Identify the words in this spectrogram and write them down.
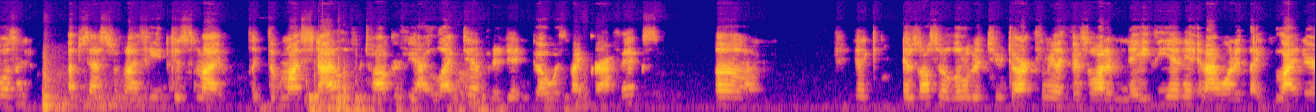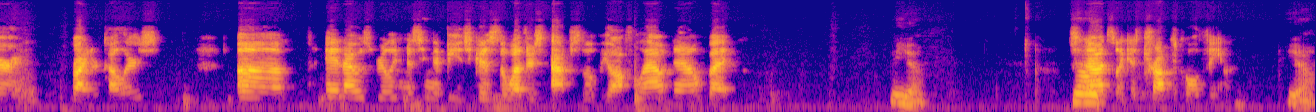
wasn't obsessed with my feed because my like the my style of photography, I liked it, but it didn't go with my graphics. Um, like it was also a little bit too dark for me. Like there's a lot of navy in it, and I wanted like lighter and brighter colors. Um, and I was really missing the beach because the weather's absolutely awful out now. But Yeah. so No. now it's like a tropical theme. Yeah.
